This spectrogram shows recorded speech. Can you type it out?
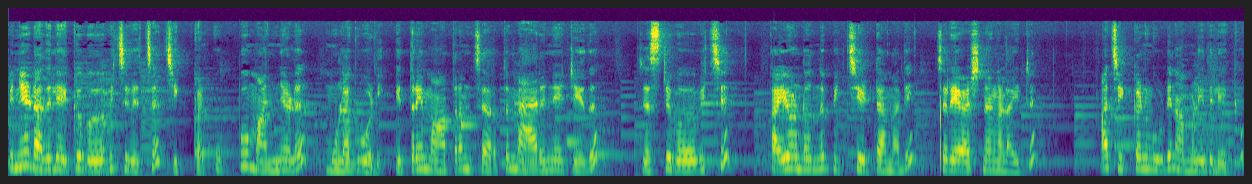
പിന്നീട് അതിലേക്ക് വേവിച്ച് വെച്ച ചിക്കൻ ഉപ്പ് മഞ്ഞൾ മുളക് പൊടി. ഇത്രയും മാത്രം ചേർത്ത് മാരിനേറ്റ് ചെയ്ത് ജസ്റ്റ് വേവിച്ച് കൈ കൊണ്ടൊന്ന് പിച്ചിട്ടാൽ മതി. ചെറിയ കഷ്ണങ്ങളായിട്ട് ആ ചിക്കൻ കൂടി നമ്മൾ ഇതിലേക്ക്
